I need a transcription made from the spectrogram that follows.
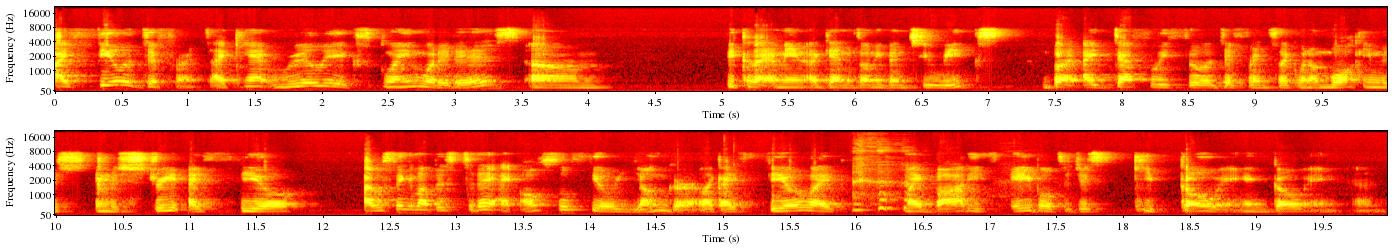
I feel a difference. I can't really explain what it is, um, because I, I mean, again, it's only been two weeks, but I definitely feel a difference. Like when I'm walking this, in the street, I feel. I was thinking about this today. I also feel younger. Like I feel like my body's able to just keep going and going, and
